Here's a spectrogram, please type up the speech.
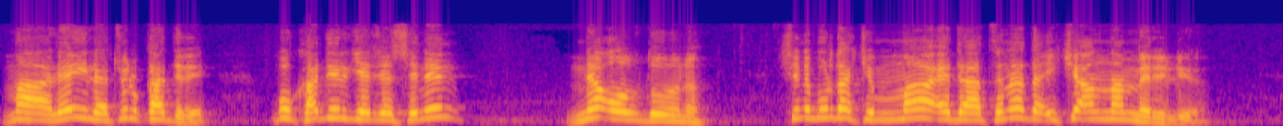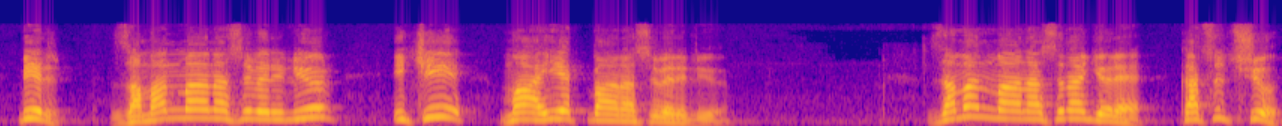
Ma leyletül kadri. Bu Kadir gecesinin ne olduğunu. Şimdi buradaki ma edatına da iki anlam veriliyor. Bir, zaman manası veriliyor. İki, mahiyet manası veriliyor. Zaman manasına göre kasıt şu.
